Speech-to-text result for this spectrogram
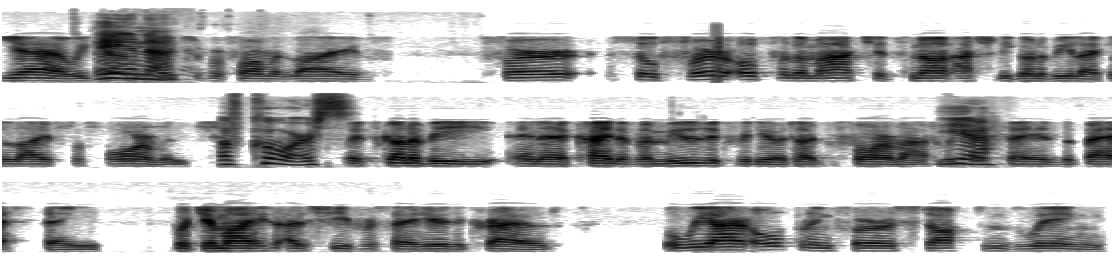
yeah, we can't Éanna. wait to perform it live. For so for up for the match, it's not actually going to be like a live performance. Of course. It's going to be in a kind of a music video type of format, which Yeah. I say is the best thing. But you might, as Schiefer say, hear the crowd. But we are opening for Stockton's Wing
